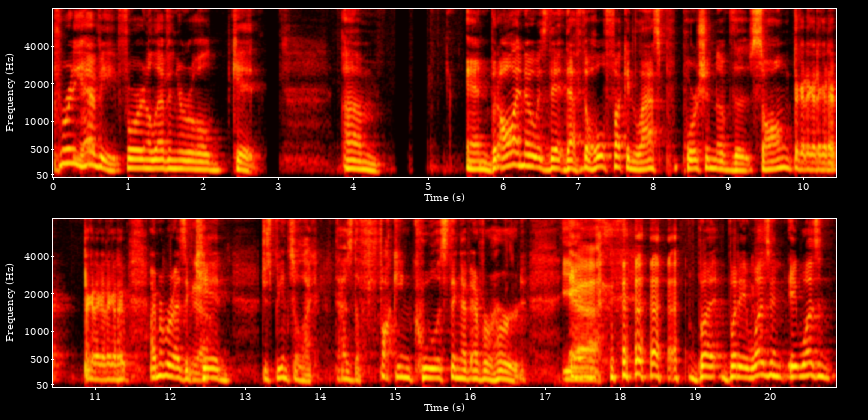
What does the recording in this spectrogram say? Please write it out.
pretty heavy for an 11 year old kid. Um and but all i know is that that the whole fucking last portion of the song i remember as a kid just being so like that is the fucking coolest thing i've ever heard Yeah. but but it wasn't it wasn't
